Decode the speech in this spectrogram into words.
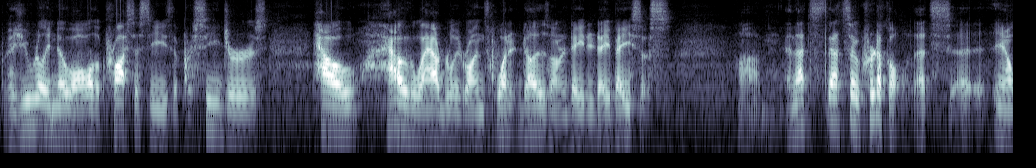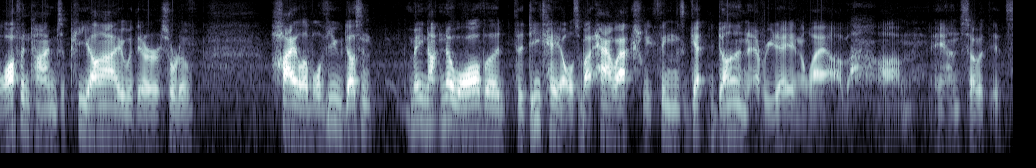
because you really know all the processes, the procedures, how, how the lab really runs, what it does on a day-to-day basis. Um, and that's, that's so critical. That's, uh, you know, oftentimes a PI with their sort of high-level view doesn't, may not know all the, the details about how actually things get done every day in the lab. Um, and so it, it's,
